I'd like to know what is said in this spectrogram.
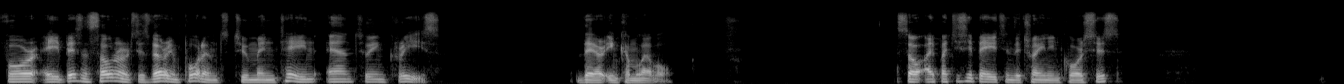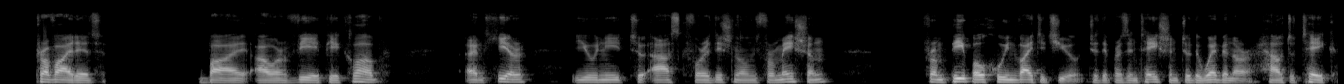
for a business owner, it is very important to maintain and to increase their income level. So I participate in the training courses provided by our VAP club. And here you need to ask for additional information from people who invited you to the presentation, to the webinar, how to take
